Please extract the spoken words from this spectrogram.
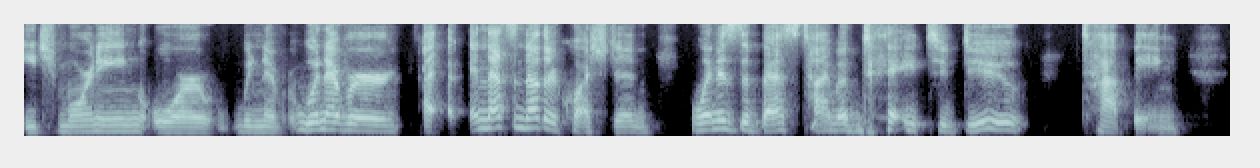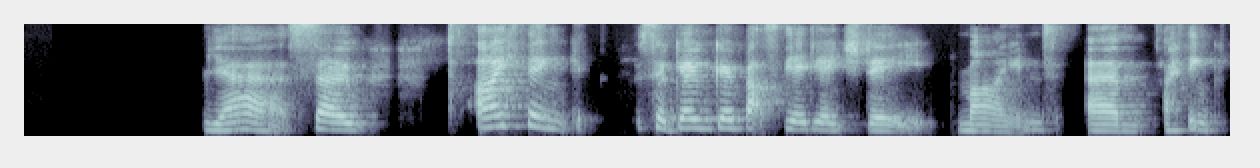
each morning or whenever whenever and that's another question. When is the best time of day to do tapping? Yeah. So I think so going going back to the ADHD mind, um, I think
